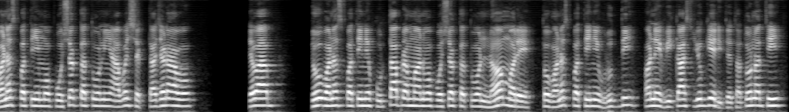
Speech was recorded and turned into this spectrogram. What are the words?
વનસ્પતિમાં પોષક તત્વોની આવશ્યકતા જણાવો. જવાબ, જો વનસ્પતિને પૂરતા પ્રમાણમાં પોષક તત્વો ન મળે, તો વનસ્પતિની વૃદ્ધિ અને વિકાસ યોગ્ય રીતે થતો નથી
